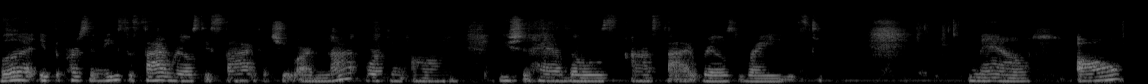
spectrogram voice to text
but if the person needs the side rails, the side that you are not working on, you should have those uh, side rails raised. Now, all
